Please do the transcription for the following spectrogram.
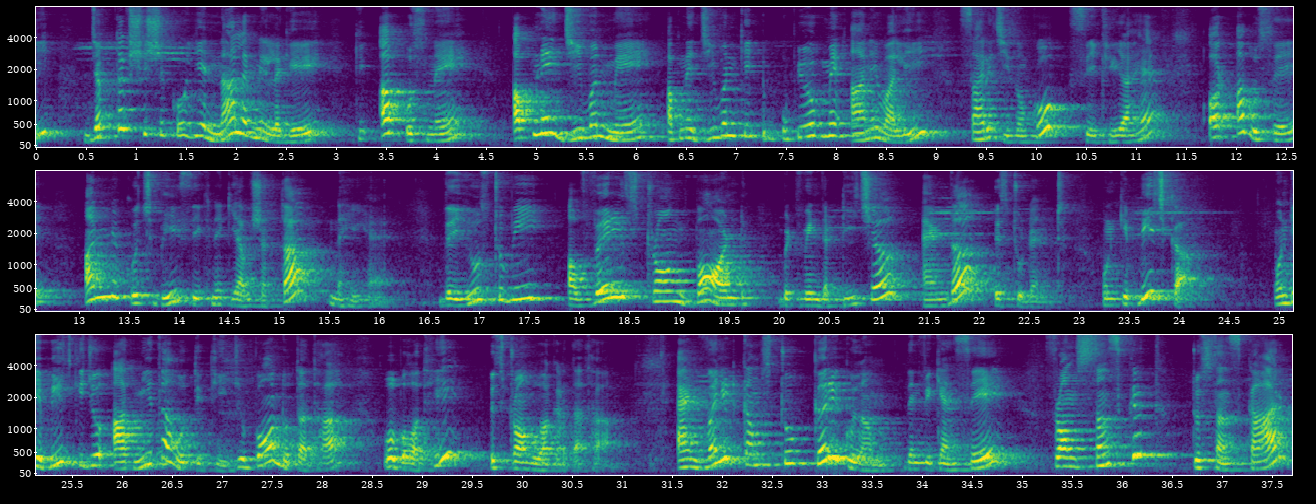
जब तक शिष्य को ये ना लगने लगे कि अब उसने अपने जीवन में, अपने जीवन के उपयोग में आने वाली सारी चीज़ों को सीख लिया है और अब उसे अन्य कुछ भी सीखने की आवश्यकता नहीं है। They used to be a very strong bond between the teacher and the student उनके बीच का, उनके बीच की जो आत्मीयता होती थी, जो बॉन्ड होता था, वो बहुत ही स्ट्रांग हुआ करता था। And when it comes to curriculum then we can say from Sanskrit to sanskar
